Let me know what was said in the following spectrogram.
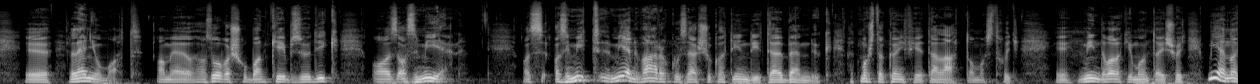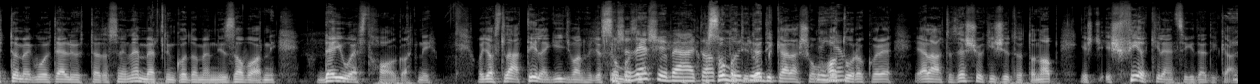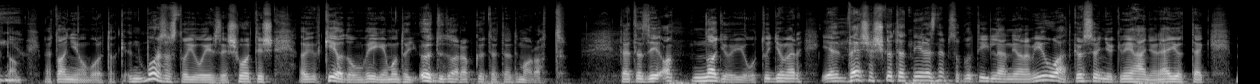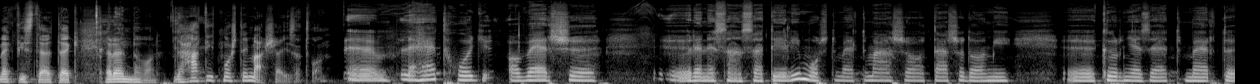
lenyomat, amely az olvasóban képződik, az, az milyen az, az mit, milyen várakozásokat indít el bennük. Hát most a könyvhéten láttam azt, hogy mind valaki mondta is, hogy milyen nagy tömeg volt előtted, azt mondja, nem mertünk oda menni zavarni, de jó ezt hallgatni. Hogy azt lát, tényleg így van, hogy a szombati, és az esőbe álltak, a szombati tudjuk. dedikálásom Igen. hat órakor elállt az eső, kisütött a nap, és, és fél kilencig dedikáltam, Igen. mert annyian voltak. Borzasztó jó érzés volt, és a kiadom végén mondta, hogy öt darab köteted maradt. Tehát azért nagyon jó, tudja, mert ilyen verses kötetnél ez nem szokott így lenni, hanem jó, hát köszönjük, néhányan eljöttek, megtiszteltek, rendben van. De hát itt most egy más helyzet van. Lehet, hogy a vers reneszánszát éli most, mert más a társadalmi környezet, mert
